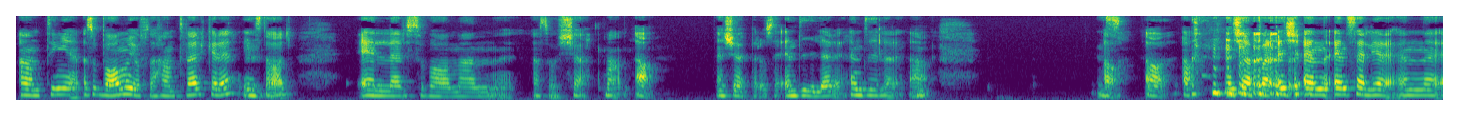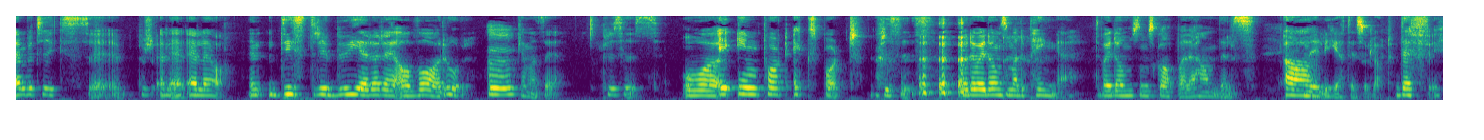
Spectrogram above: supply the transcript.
antingen... Alltså var man ju ofta hantverkare i en Mm. stad. Eller så var man alltså köpman. Ja. En köpare och en dealare. En dealare. Ja. Ja. ja. Ja, en köpare, en, en, säljare, en, en butiks... eh, Eller, eller ja. En distribuerare av varor Mm, kan man säga. precis. Och, I- Import, export. precis. Och det var ju de som hade pengar. Det var ju de som skapade Ja, handelsmöjligheter såklart. Defi.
